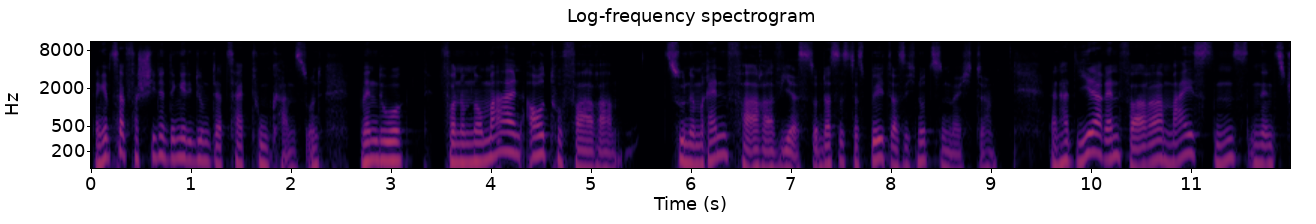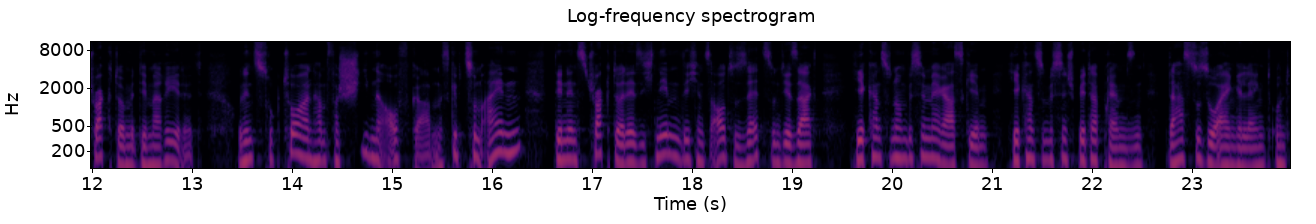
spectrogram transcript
dann gibt es halt verschiedene Dinge, die du mit der Zeit tun kannst. Und wenn du von einem normalen Autofahrer zu einem Rennfahrer wirst, und das ist das Bild, das ich nutzen möchte, dann hat jeder Rennfahrer meistens einen Instructor, mit dem er redet. Und Instruktoren haben verschiedene Aufgaben. Es gibt zum einen den Instructor, der sich neben dich ins Auto setzt und dir sagt, hier kannst du noch ein bisschen mehr Gas geben, hier kannst du ein bisschen später bremsen, da hast du so eingelenkt und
